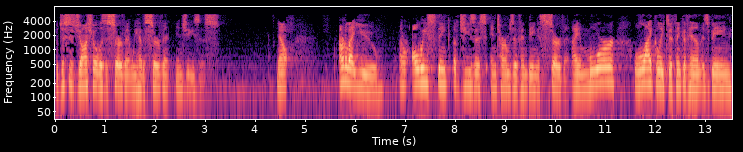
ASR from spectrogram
But just as Joshua was a servant, we have a servant in Jesus. Now, I don't know about you, I don't always think of Jesus in terms of him being a servant. I am more likely to think of him as being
